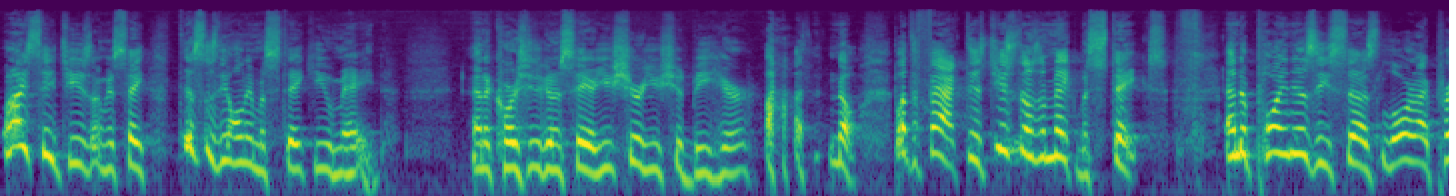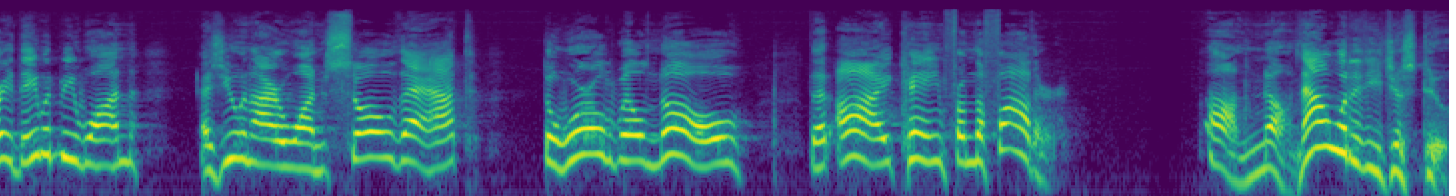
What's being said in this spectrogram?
when I say Jesus, I'm going to say, this is the only mistake you made. And of course, he's going to say, Are you sure you should be here? no. But the fact is, Jesus doesn't make mistakes. And the point is, he says, Lord, I pray they would be one as you and I are one, so that the world will know that I came from the Father. Oh, no. Now, what did he just do?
